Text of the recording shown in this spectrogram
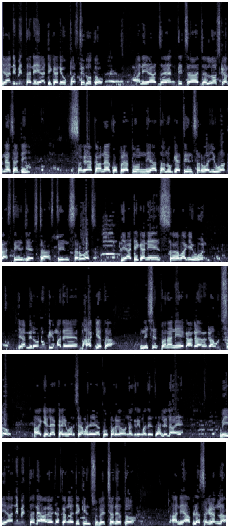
या निमित्ताने या ठिकाणी उपस्थित होतो. आणि या जयंतीचा जल्लोष करण्यासाठी सगळ्या कानाकोपऱ्यातून या तालुक्यातील सर्व युवक असतील ज्येष्ठ असतील सर्वच या ठिकाणी सहभागी होऊन या मिरवणुकीमध्ये भाग घेता निश्चितपणाने एक आगळा वेगळा उत्सव हा गेल्या काही वर्षामध्ये या कोपरगाव नगरीमध्ये झालेला आहे. मी या निमित्ताने आयोजकांना देखील शुभेच्छा देतो आणि आपल्या सगळ्यांना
